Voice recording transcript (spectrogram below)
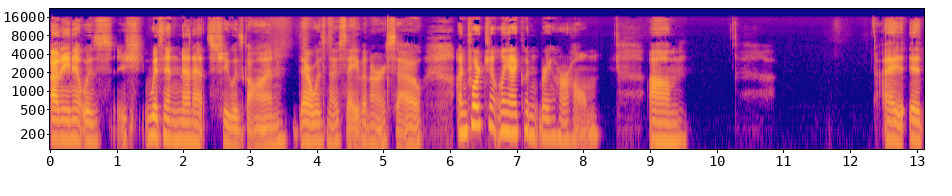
I mean, it was within minutes she was gone. There was no saving her. So, unfortunately, I couldn't bring her home. Um, I it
